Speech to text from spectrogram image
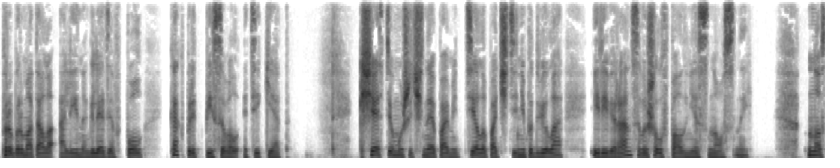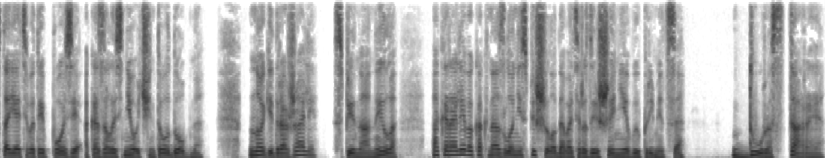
Пробормотала Алина, глядя в пол, как предписывал этикет. К счастью, мышечная память тела почти не подвела, и реверанс вышел вполне сносный. Но стоять в этой позе оказалось не очень-то удобно. Ноги дрожали, спина ныла, а королева, как назло, не спешила давать разрешение выпрямиться. Дура старая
